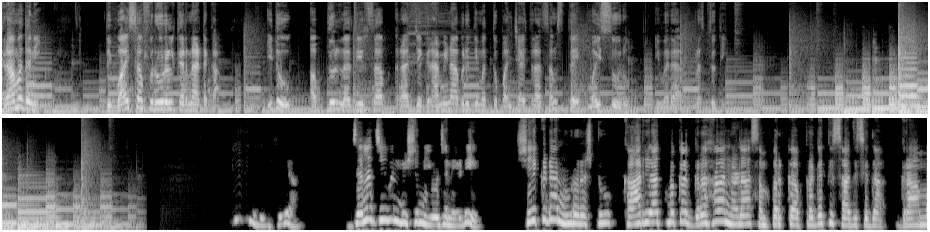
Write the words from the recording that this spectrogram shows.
Gramadani, the voice of rural Karnataka. ಇದು ಅಬ್ದುಲ್ ನಜೀರ್ ಸಾಬ್ ರಾಜ್ಯ ಗ್ರಾಮೀಣಾಭಿವೃದ್ಧಿ ಮತ್ತು ಪಂಚಾಯತ್ ರಾಜ್ ಸಂಸ್ಥೆ ಮೈಸೂರು. ಇವರ ಪ್ರಸ್ತುತಿ. ಜಲಜೀವನ್ ಮಿಷನ್ ಯೋಜನೆಯಡಿ ಶೇಕಡ ನೂರರಷ್ಟು ಕಾರ್ಯಾತ್ಮಕ ಗ್ರಹ ನಳ ಸಂಪರ್ಕ ಪ್ರಗತಿ ಸಾಧಿಸಿದ ಗ್ರಾಮ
